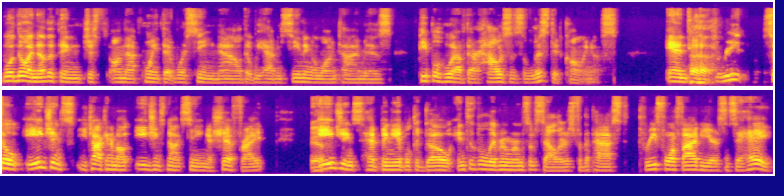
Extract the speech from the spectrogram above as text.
Well, no, another thing just on that point that we're seeing now that we haven't seen in a long time is people who have their houses listed calling us. And re- so agents, you're talking about agents not seeing a shift, right? Yeah. agents have been able to go into the living rooms of sellers for the past three, four, five years and say, hey,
